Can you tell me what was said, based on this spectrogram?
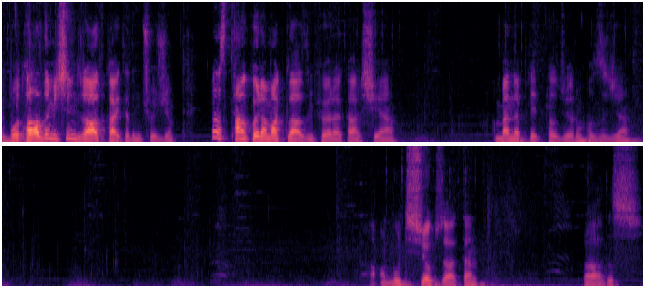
Bot aldığım için rahat kaytadım çocuğum. Biraz tank oynamak lazım Fiora karşı ya. Ben de plate alıyorum hızlıca. Tamam ultisi yok zaten. Rahatız.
